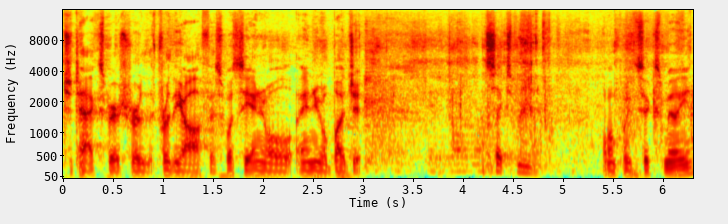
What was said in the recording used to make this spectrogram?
to taxpayers for the for the office? What's the annual annual budget? 6 million. 1.6 million?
